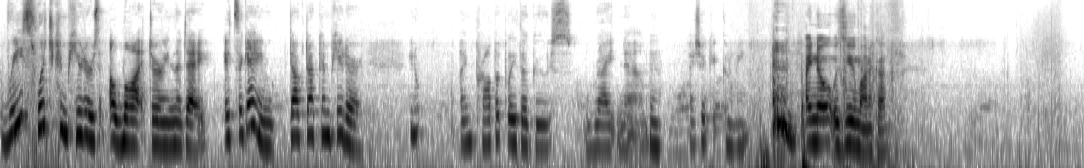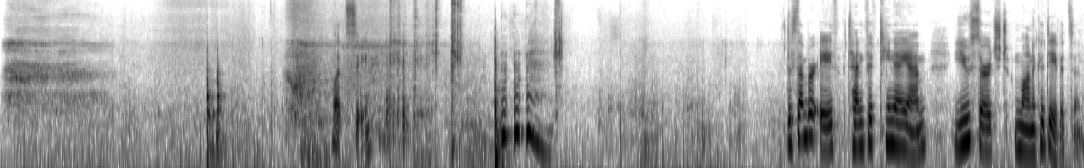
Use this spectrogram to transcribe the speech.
we switch computers a lot during the day. It's a game, Duck Duck Computer. You know, I'm probably the goose right now. I should get going. I know it was you, Monica. Let's see. December 8th, 10:15 a.m., you searched Monica Davidson.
